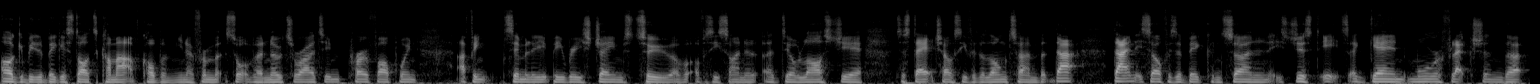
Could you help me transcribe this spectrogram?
arguably the biggest star to come out of Cobham, you know, from sort of a notoriety profile point. I think similarly it'd be Reece James too. Obviously signed a, a, deal last year to stay at Chelsea for the long term, but that that in itself is a big concern, and it's just it's again more reflection that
